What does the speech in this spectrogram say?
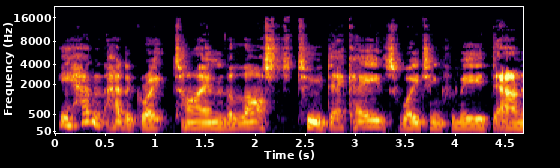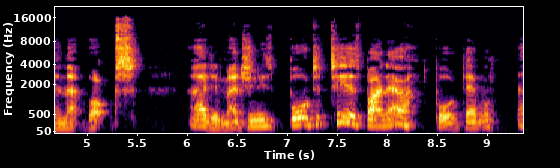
he hadn't had a great time the last two decades waiting for me down in that box. I'd imagine he's bored to tears by now, poor devil.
